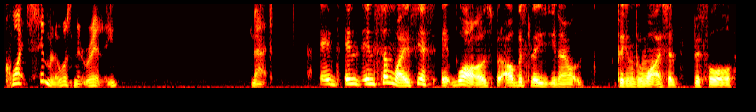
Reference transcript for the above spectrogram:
quite similar, wasn't it? Really, Matt. in, in in some ways, yes, it was, but obviously, you know, picking up on what I said before,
